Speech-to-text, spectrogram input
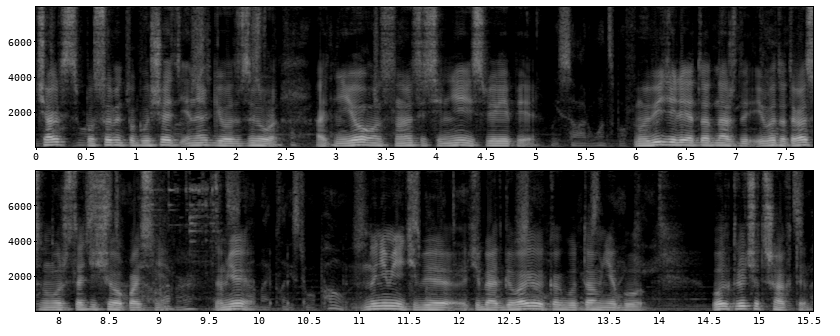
Чарльз способен поглощать энергию от взрыва. От нее он становится сильнее и свирепее. Мы видели это однажды, и в этот раз он может стать еще опаснее. Но мне... Но не мне тебе, тебя отговаривать, как бы там ни было. Вот ключ от шахты.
